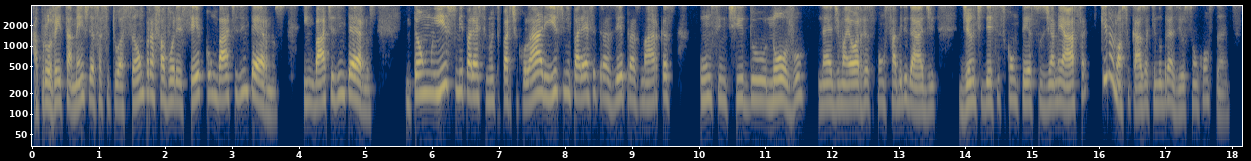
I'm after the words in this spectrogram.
aproveitamento dessa situação para favorecer combates internos, embates internos. Então, isso me parece muito particular e isso me parece trazer para as marcas um sentido novo, né, de maior responsabilidade diante desses contextos de ameaça, que no nosso caso aqui no Brasil são constantes.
